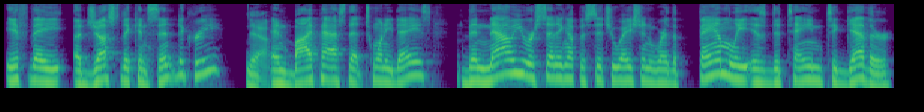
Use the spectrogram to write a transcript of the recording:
if they adjust the consent decree yeah. and bypass that 20 days, then now you are setting up a situation where the family is detained together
